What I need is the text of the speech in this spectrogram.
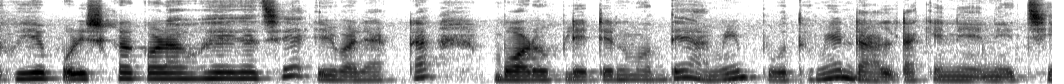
ধুয়ে পরিষ্কার করা হয়ে গেছে। এবার একটা বড় প্লেটের মধ্যে আমি প্রথমে ডালটাকে নিয়ে নিচ্ছি।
